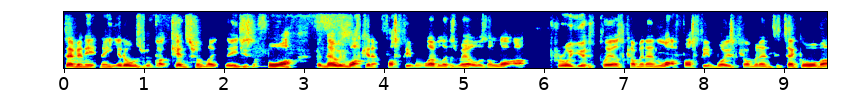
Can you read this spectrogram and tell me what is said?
seven, eight, nine year olds. We've got kids from like the ages of four, but now we're working at first team level as well. There's a lot of pro youth players coming in, a lot of first team boys coming in to take over,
